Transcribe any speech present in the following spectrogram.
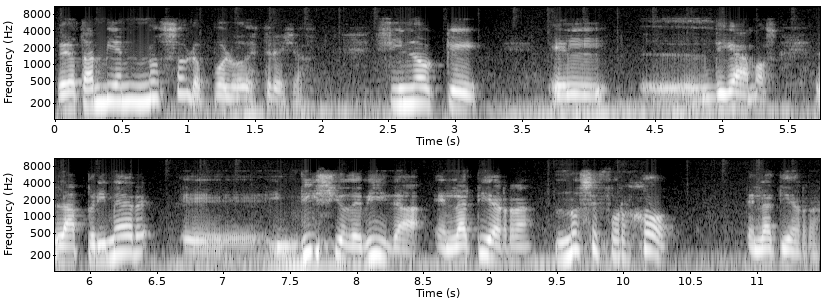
pero también no solo polvo de estrellas, sino que el, digamos, la primer indicio de vida en la Tierra no se forjó en la Tierra,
